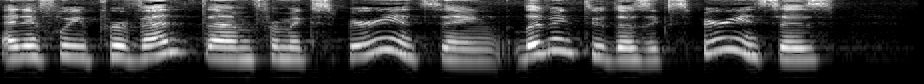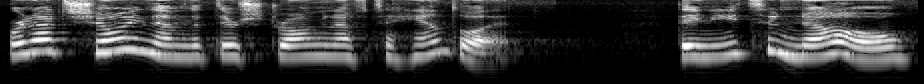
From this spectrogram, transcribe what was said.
And if we prevent them from experiencing, living through those experiences, we're not showing them that they're strong enough to handle it. They need to know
